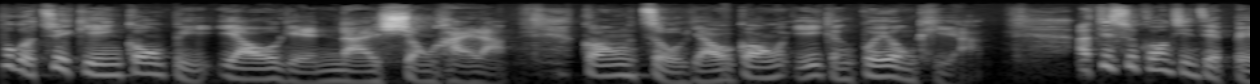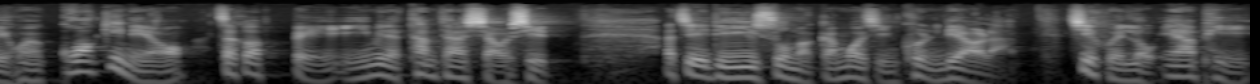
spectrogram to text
不过最近讲被谣言来伤害啦，讲造谣讲已经不用去啊。啊，这次讲真济病患赶紧的哦，再个病院面来探听消息。啊，这李医师嘛感觉真困扰啦，这回录影片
